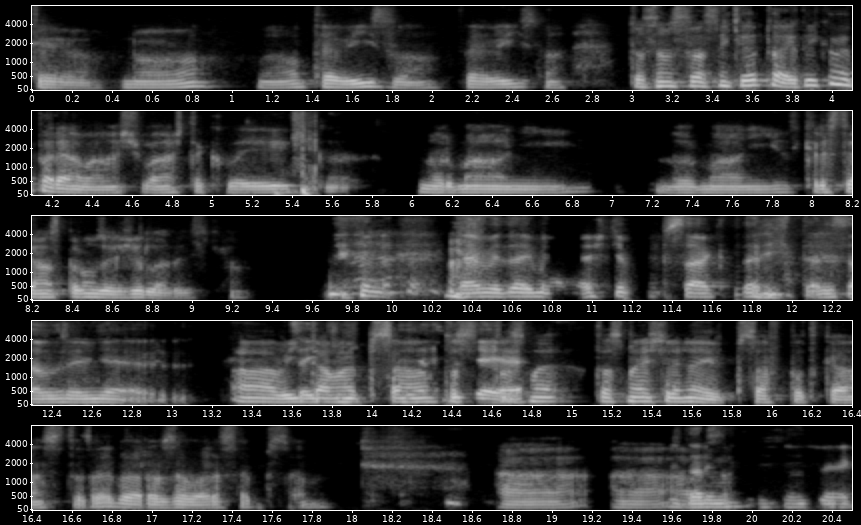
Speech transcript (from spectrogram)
Ty jo, no, no, to je výzva, to je výzva. To jsem se vlastně chtěl ptát, jak teďka vypadá váš, váš takový normální, normální křesťan s ze židle teďka? ne, my tady máme ještě psa, který tady samozřejmě... A vítáme psa, to, to, jsme, to jsme ještě neměli psa v podcastu, to byl rozhovor se psem. A, a, my tady a samozřejmě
